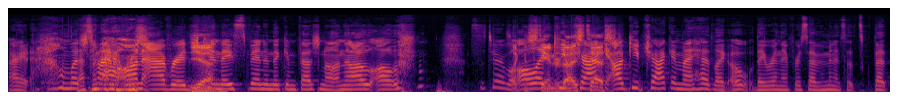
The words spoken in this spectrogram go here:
All right, how much That's an time on average. average Yeah. can they spend in the confessional? And then I'll, I'll this is terrible. It's like a I'll like keep track. test. I'll keep track in my head like, oh, they were in there for seven minutes. That's that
